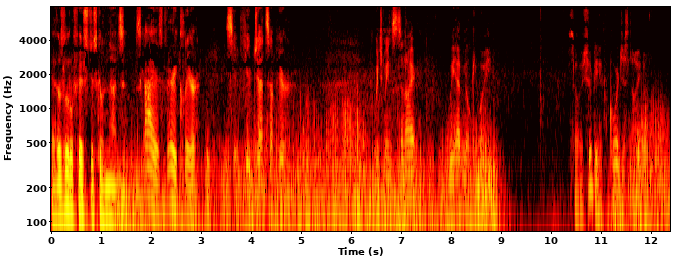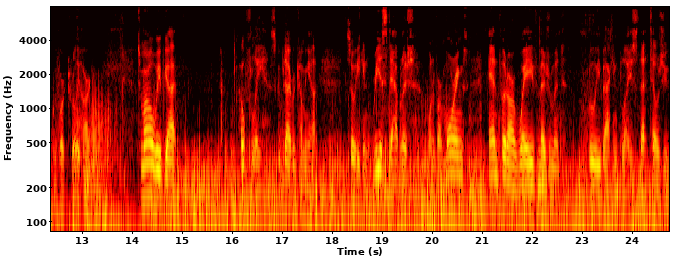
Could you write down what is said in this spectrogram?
Yeah, those little fish just go nuts. Sky is very clear. See a few jets up here, which means tonight we have Milky Way. So it should be a gorgeous night. We've worked really hard. Tomorrow we've got, hopefully, scuba diver coming out so he can reestablish one of our moorings and put our wave measurement buoy back in place. That tells you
